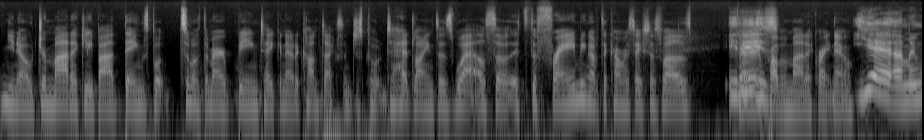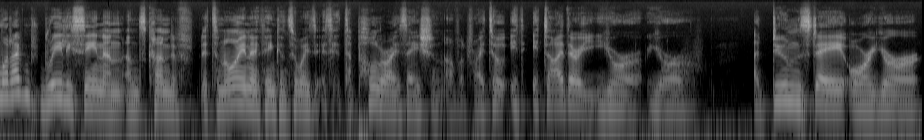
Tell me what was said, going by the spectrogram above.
you know, dramatically bad things, but some of them are being taken out of context and just put into headlines as well. So it's the framing of the conversation as well as It very is. problematic right now. Yeah, I mean, what I'm really seeing, and, and it's kind of it's annoying, I think, in some ways, it's, it's a polarization of it, right? So it, it's either you're you're a doomsday or you're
